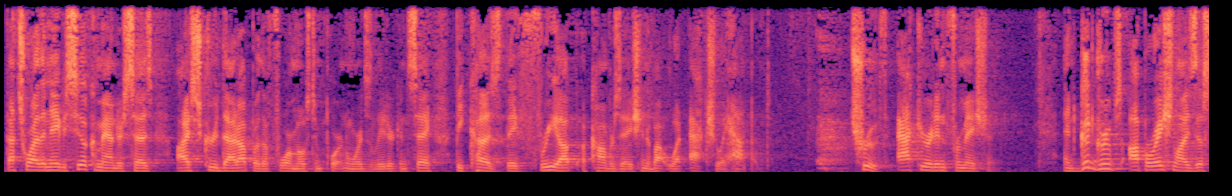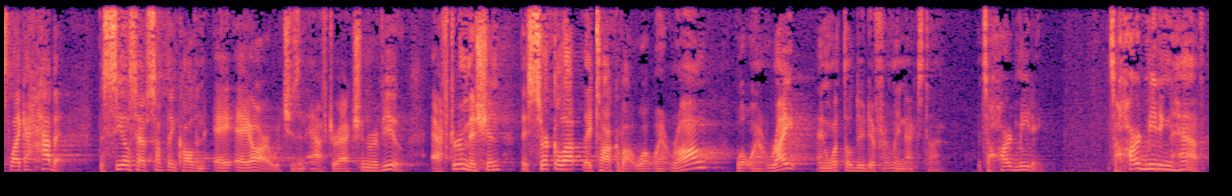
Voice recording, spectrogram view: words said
That's why the Navy SEAL commander says, I screwed that up, are the four most important words a leader can say, because they free up a conversation about what actually happened. Truth, accurate information. And good groups operationalize this like a habit. The SEALs have something called an AAR, which is an after action review. After a mission, they circle up, they talk about what went wrong, what went right, and what they'll do differently next time. It's a hard meeting. It's a hard meeting to have,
